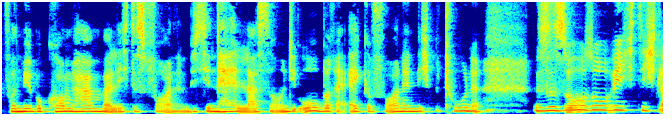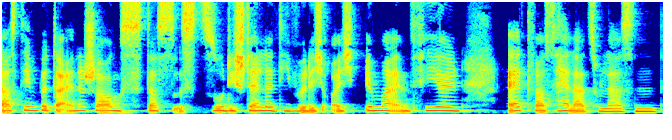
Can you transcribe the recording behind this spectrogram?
von mir bekommen haben, weil ich das vorne ein bisschen hell lasse und die obere Ecke vorne nicht betone. Das ist so, so wichtig. Lasst ihm bitte eine Chance. Das ist so die Stelle, die würde ich euch immer empfehlen, etwas heller zu lassen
